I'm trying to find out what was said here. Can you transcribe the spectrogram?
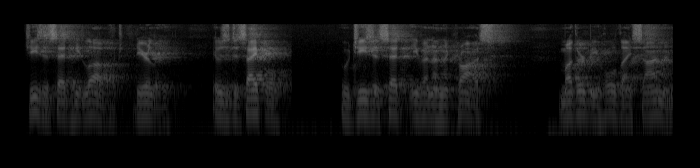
Jesus said he loved dearly. It was a disciple who Jesus said, even on the cross, Mother, behold thy son, and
